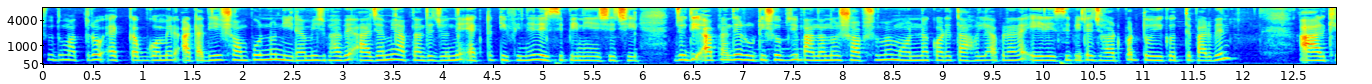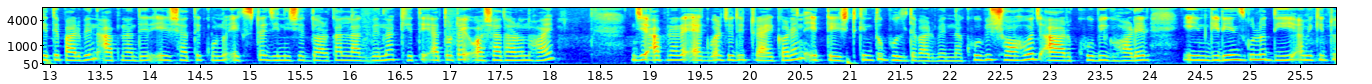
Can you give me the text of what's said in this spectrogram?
শুধুমাত্র এক কাপ গমের আটা দিয়ে সম্পূর্ণ নিরামিষভাবে আজ আমি আপনাদের জন্য একটা টিফিনের রেসিপি নিয়ে এসেছি। যদি আপনাদের রুটি সবজি বানানোর সবসময় মন না করে, তাহলে আপনারা এই রেসিপিটা ঝটপট তৈরি করতে পারবেন। আর খেতে পারবেন, আপনাদের এর সাথে কোনো এক্সট্রা জিনিসের দরকার লাগবে না। খেতে এতটাই অসাধারণ হয় যে আপনারা একবার যদি ট্রাই করেন, এর টেস্ট কিন্তু ভুলতে পারবেন না। খুবই সহজ আর খুবই ঘরের ইনগ্রিডিয়েন্টসগুলো দিয়ে আমি কিন্তু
